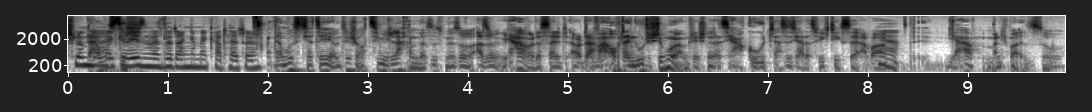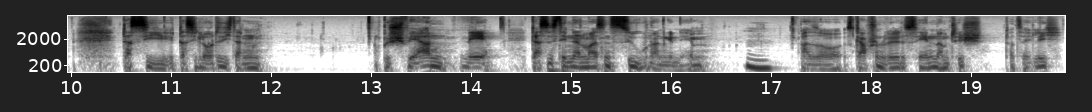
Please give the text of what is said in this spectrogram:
Schlimm Da wäre halt musste ich- gewesen, wenn sie dann gemeckert hätte. Da musste ich tatsächlich am Tisch auch ziemlich lachen. Das ist mir so, also ja, aber das halt, aber da war auch dann gute Stimmung am Tisch. Ne? Das ist ja gut, das ist ja das Wichtigste. Aber Ja. ja, ja manchmal ist es so, dass sie, dass die Leute sich dann beschweren. Nee, das ist denen dann meistens zu unangenehm. Also es gab schon wilde Szenen am Tisch tatsächlich.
